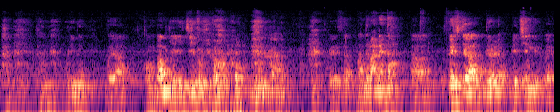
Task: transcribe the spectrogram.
우리는 뭐야 동방예의지국이고 그래서 만들면 안 된다. 어, 그래서 제가 늘 외치는 게 그거예요.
